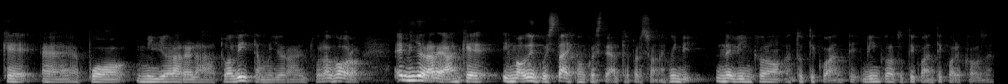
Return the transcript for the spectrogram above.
che eh, può migliorare la tua vita, migliorare il tuo lavoro e migliorare anche il modo in cui stai con queste altre persone. Quindi ne vincono tutti quanti, vincono tutti quanti qualcosa.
